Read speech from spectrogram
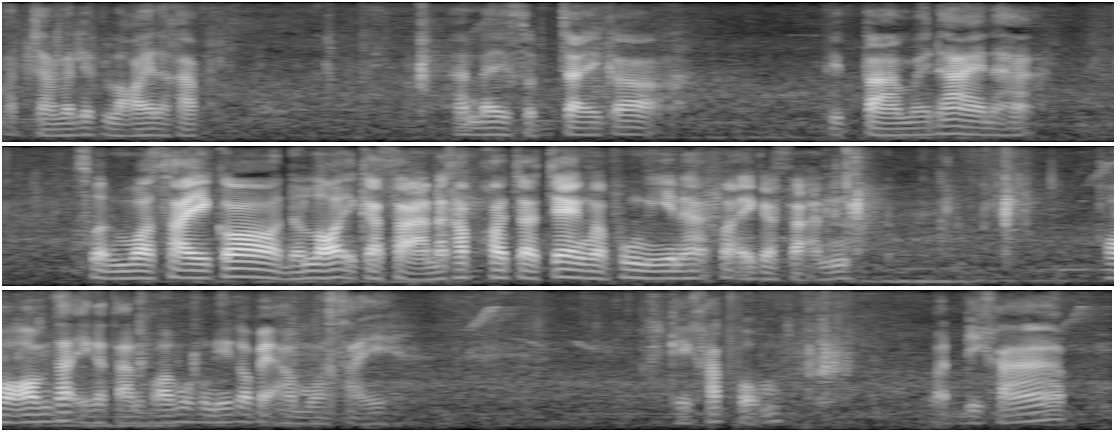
มัดจำไว้เรียบร้อยนะครับท่านใดสนใจก็ติดตามไว้ได้นะฮะส่วนมอเตอร์ไซค์ก็เดี๋ยวรอเอกสารนะครับเขาจะแจ้งมาพรุ่งนี้นะฮะว่าเอกสารพร้อมถ้าเอกสารพร้อมพรุ่งนี้ก็ไปเอามอเตอร์ไซค์โอเคครับผมสวัสดีครับ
